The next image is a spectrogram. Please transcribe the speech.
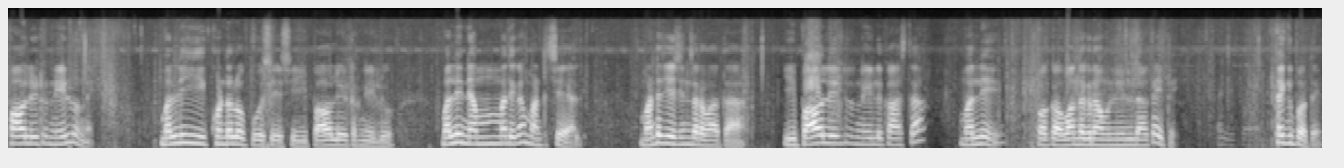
పావు లీటర్ నీళ్ళు ఉన్నాయి. మళ్ళీ ఈ కుండలో పోసేసి ఈ పావు లీటర్ నీళ్ళు మళ్ళీ నెమ్మదిగా మంట చేయాలి. మంట చేసిన తర్వాత ఈ పావు లీటర్ నీళ్ళు కాస్త మళ్ళీ ఒక వంద గ్రాముల నీళ్ళు దాకా అవుతాయి తగ్గిపోతాయి.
